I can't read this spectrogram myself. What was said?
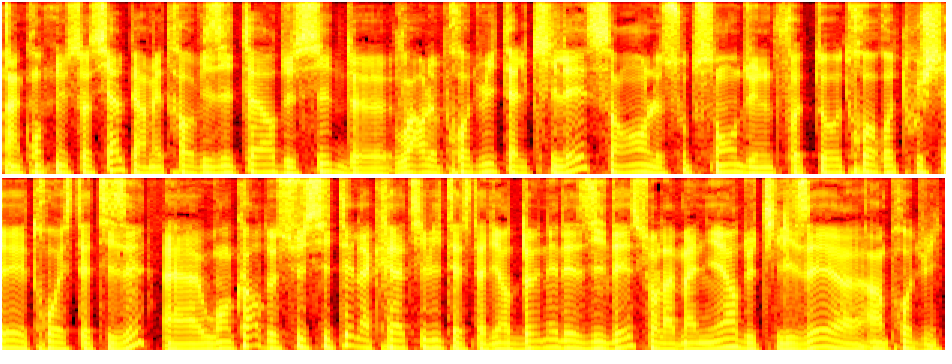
Un contenu social permettra aux visiteurs du site de voir le produit tel qu'il est, sans le soupçon d'une photo trop retouchée et trop esthétisée, euh, ou encore de susciter la créativité, c'est-à-dire donner des idées sur la manière d'utiliser un produit.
